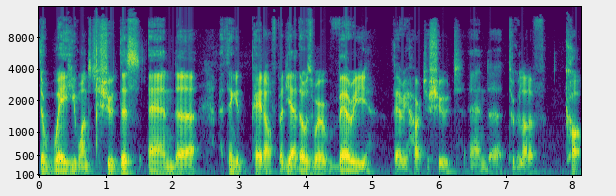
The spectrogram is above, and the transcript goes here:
the way he wanted to shoot this, and uh, I think it paid off. But yeah, those were very, very hard to shoot and uh, took a lot of co-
